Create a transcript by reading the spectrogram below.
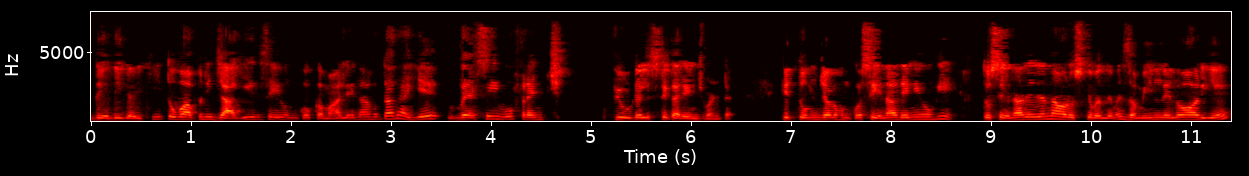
दे दी गई थी। तो वो अपनी जागीर से ही उनको कमा लेना होता था। ये वैसे ही वो फ्रेंच फ्यूडलिस्टिक अरेंजमेंट है कि तुम जब हमको सेना देनी होगी तो सेना दे देना और उसके बदले में ज़मीन ले लो और ये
